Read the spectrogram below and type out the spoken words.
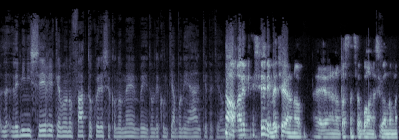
le miniserie che avevano fatto, quelle secondo me beh, non le contiamo neanche. Perché no, ma le miniserie invece erano, erano, abbastanza buone, secondo me.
